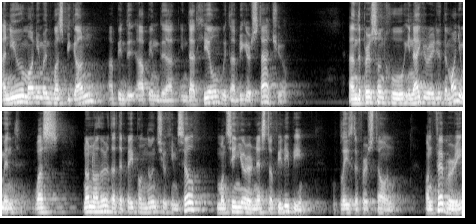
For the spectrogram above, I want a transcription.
a new monument was begun up in, the, up in, that, in that hill with a bigger statue. And the person who inaugurated the monument was none other than the papal nuncio himself, Monsignor Ernesto Filippi, who placed the first stone on February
